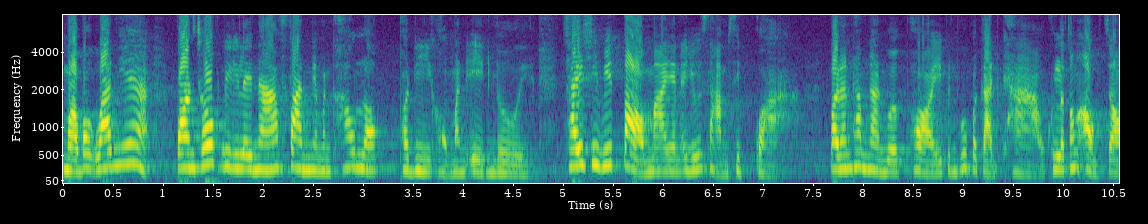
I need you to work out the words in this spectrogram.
หมอบอกว่าเนี่ยปอนโชคดีเลยนะ ฟันเนี่ยมันเข้าล็อกพอดีของมันเองเลย ใช้ชีวิตต่อมายันอายุ 30 กว่า ตอนนั้นทำงาน Workpoint เป็นผู้ประกาศข่าว คือเราต้องออกจอ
